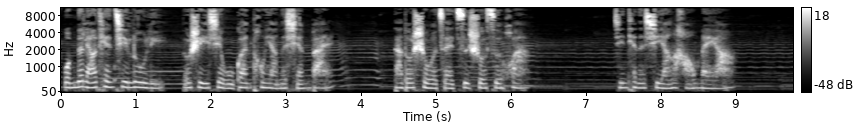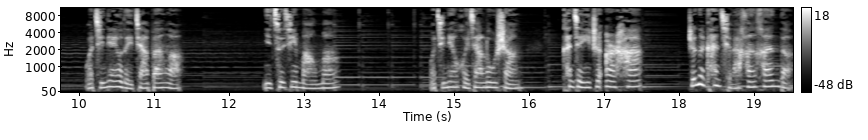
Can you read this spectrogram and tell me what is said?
我们的聊天记录里都是一些无关痛痒的闲白，大多是我在自说自话。今天的夕阳好美啊！我今天又得加班了，你最近忙吗？我今天回家路上。看见一只二哈，真的看起来憨憨的。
